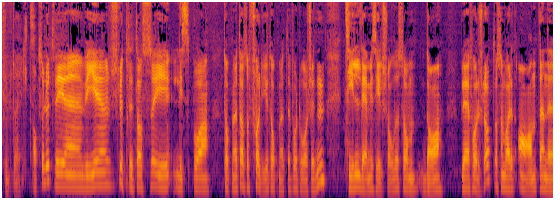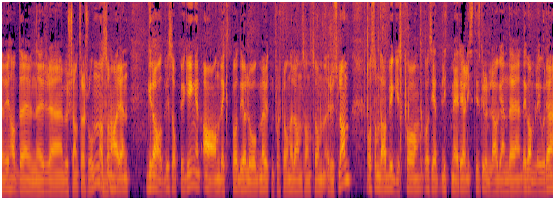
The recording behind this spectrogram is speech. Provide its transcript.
fullt og helt? Absolutt. Vi, eh, vi sluttet oss i Lisboa toppmøte, altså forrige toppmøte for to år siden, til det missilskjoldet som da ble foreslått, og som var et annet enn det vi hadde under Bush-administrasjonen, og som har en gradvis oppbygging, en annen vekt på dialog med utenforstående land, sånn som Russland, og som da bygges på si, et litt mer realistisk grunnlag enn det, det, gamle gjorde.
